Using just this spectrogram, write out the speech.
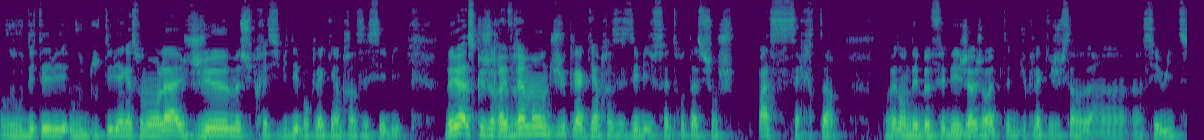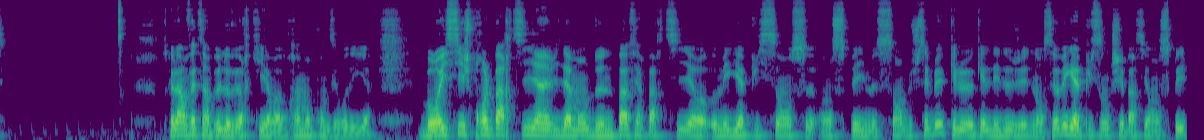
Vous vous doutez, bien qu'à ce moment-là, je me suis précipité pour claquer un Princesse Ebi. D'ailleurs, est-ce que j'aurais vraiment dû claquer un Princesse Ebi sur cette rotation? Je suis pas certain. En fait, en débuffé déjà, j'aurais peut-être dû claquer juste un C8. Parce que là, en fait, c'est un peu d'overkill. On va vraiment prendre 0 dégâts. Bon, ici, je prends le parti, hein, évidemment, de ne pas faire partir Oméga Puissance en SP, il me semble. Je sais plus lequel des deux j'ai... Non, c'est Oméga Puissance que je vais partir en SP.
